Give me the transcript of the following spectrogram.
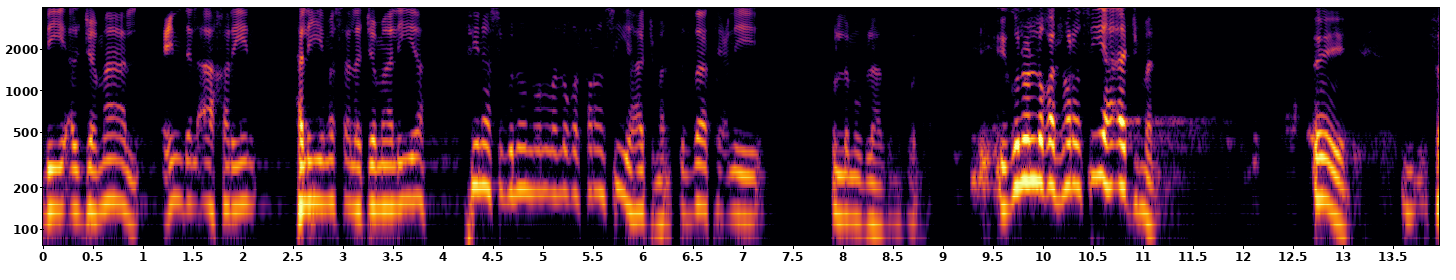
بالجمال عند الآخرين؟ هل هي مسألة جمالية؟ في ناس يقولون والله اللغة الفرنسية أجمل بالذات يعني ولا مو بلازم أقولها يقولون اللغة الفرنسية أجمل. إي ف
